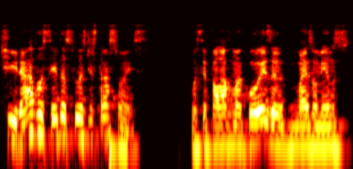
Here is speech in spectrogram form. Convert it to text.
tirar você das suas distrações. Você falava uma coisa mais ou menos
